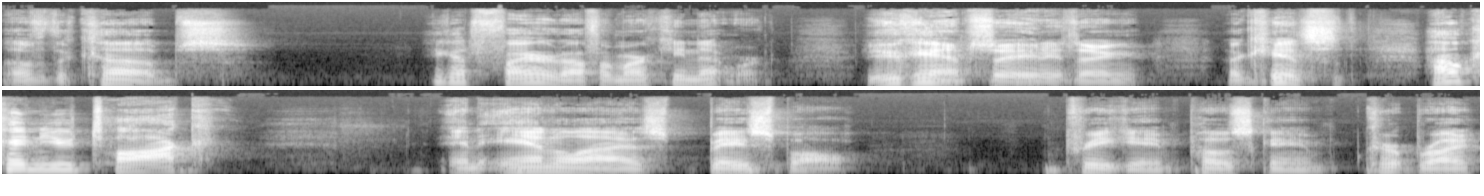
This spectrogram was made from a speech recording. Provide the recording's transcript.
of the Cubs. He got fired off a marquee network. You can't say anything against. How can you talk and analyze baseball pregame, postgame, Kurt Bryant?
